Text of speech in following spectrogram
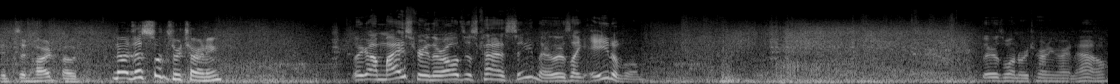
it's in hard mode. No, this one's returning. Like on my screen, they're all just kind of sitting there. There's like eight of them. There's one returning right now.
